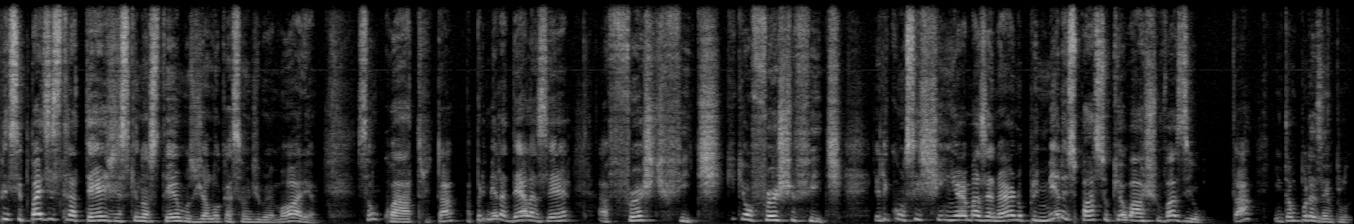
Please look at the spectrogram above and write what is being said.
principais estratégias que nós temos de alocação de memória são quatro, tá? A primeira delas é a First Fit. O que é o First Fit? Ele consiste em armazenar no primeiro espaço que eu acho vazio tá? Então, por exemplo,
